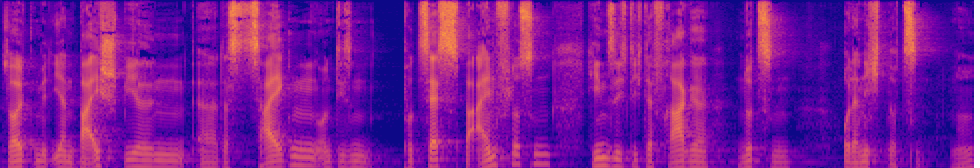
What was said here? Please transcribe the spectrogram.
sollten mit ihren Beispielen äh, das zeigen und diesen Prozess beeinflussen hinsichtlich der Frage Nutzen oder nicht Nutzen. Ne?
